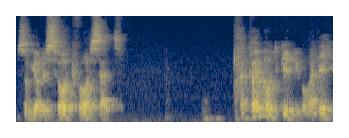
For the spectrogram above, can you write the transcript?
som gör det svårt för oss att, att ta emot Gud i våra liv.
